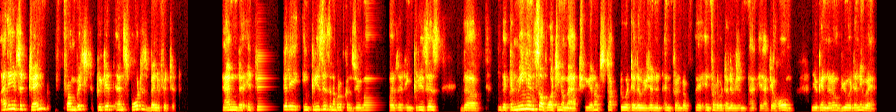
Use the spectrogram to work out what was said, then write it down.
I think it's a trend from which cricket and sport has benefited. And it really increases the number of consumers. It increases the the convenience of watching a match. You're not stuck to a television in, front of in front of a television at, at your home. You can you know view it anywhere.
